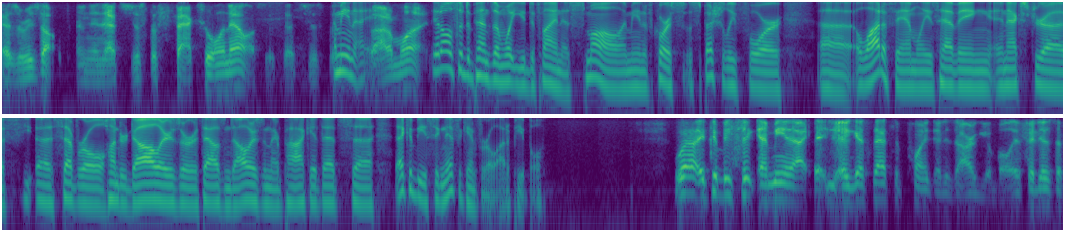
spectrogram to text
as a result. And then that's just the factual analysis. That's just I mean, bottom line. It also depends on what you define as small. I mean, of course, especially for uh, a lot of families having an extra f- uh, several hundred dollars or a thousand dollars in their pocket, that's uh, that could be significant for a lot of people. Well, it could be. I mean, I, I guess that's a point that is arguable. If it is a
